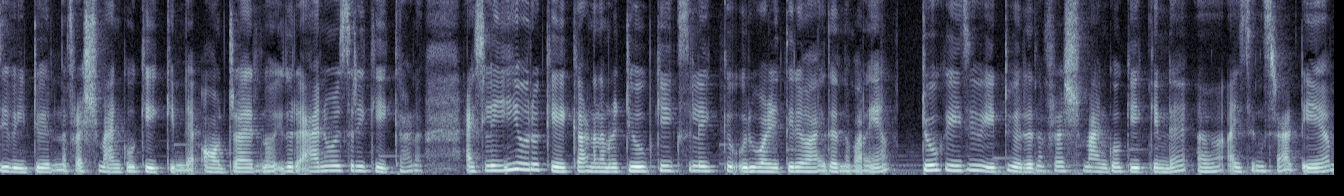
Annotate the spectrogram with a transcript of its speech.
ജി വെയിറ്റ് വരുന്ന ഫ്രഷ് മാംഗോ കേക്കിന്റെ ഓർഡർ ആയിരുന്നു. ഇതൊരു ആനിവേഴ്സറി കേക്കാണ് ആക്ച്വലി ഈ ഒരു കേക്കാണ് നമ്മുടെ ട്യൂബ് കേക്ക്സിലേക്ക് ഒരു വഴിത്തിരിവായതെന്ന് പറയാം. ടു കെ ജി വെയിറ്റ് വരുന്ന ഫ്രഷ് മാംഗോ കേക്കിന്റെ ഐസിങ് സ്റ്റാർട്ട് ചെയ്യാം.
